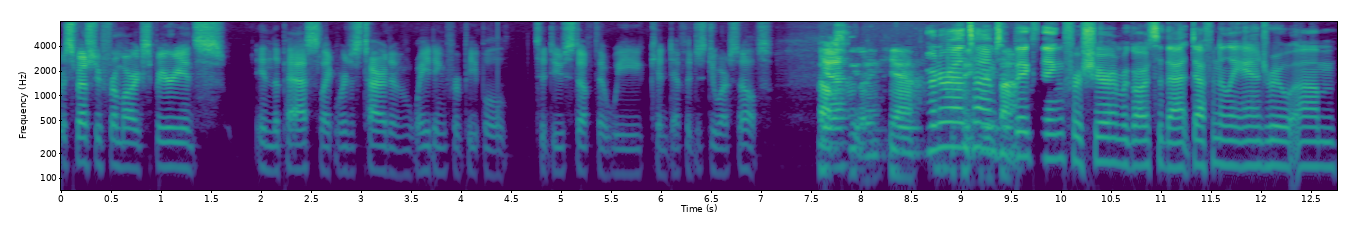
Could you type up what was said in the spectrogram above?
especially from our experience in the past. Like we're just tired of waiting for people to do stuff that we can definitely just do ourselves. Yeah. Absolutely, yeah. Turnaround Completely with time's a big thing for sure in regards to that. Definitely, Andrew. Um,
